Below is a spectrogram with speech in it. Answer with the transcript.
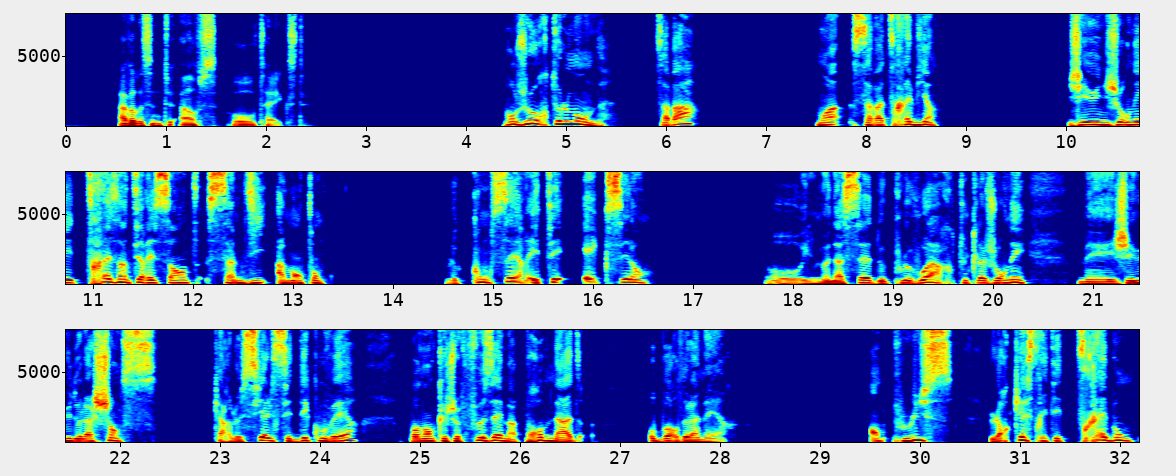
Have a listen to Alf's whole text. Bonjour tout le monde. Ça va Moi, ça va très bien. J'ai eu une journée très intéressante samedi à Menton. Le concert était excellent. Oh, il menaçait de pleuvoir toute la journée, mais j'ai eu de la chance, car le ciel s'est découvert pendant que je faisais ma promenade au bord de la mer. En plus, l'orchestre était très bon.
